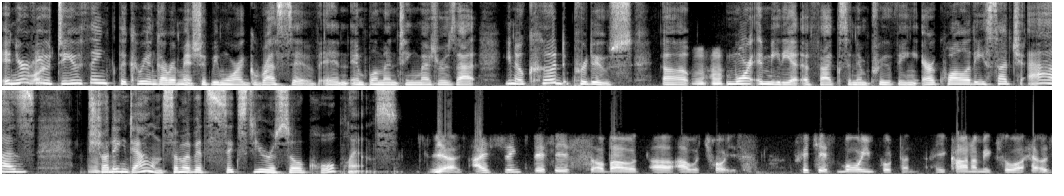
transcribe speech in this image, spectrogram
in your view, do you think the Korean government should be more aggressive in implementing measures that you know could produce uh, Mm-hmm. more immediate effects in improving air quality, such as Mm-hmm. shutting down some of its sixty or so coal plants? Yeah, I think this is about uh, our choice. Which is more important, economics or health,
